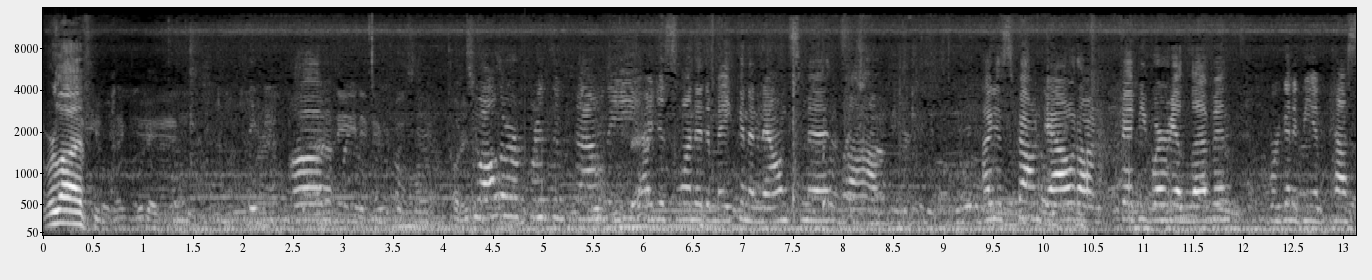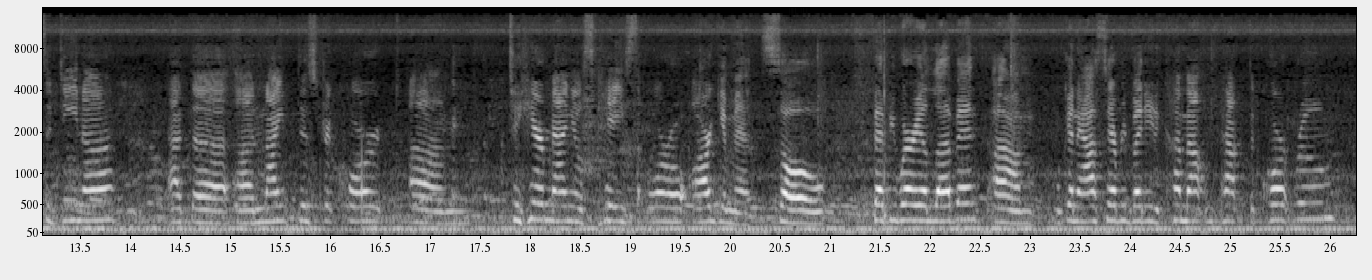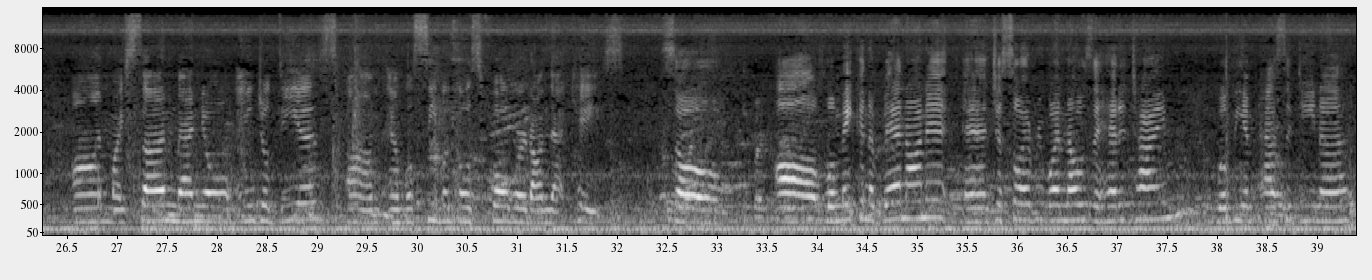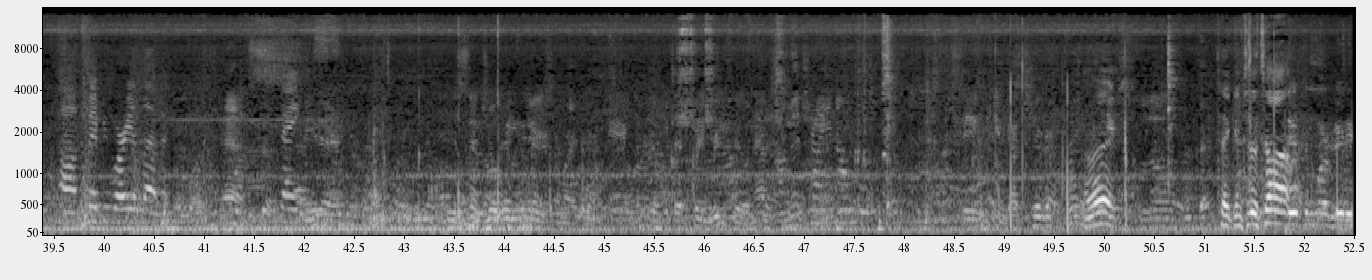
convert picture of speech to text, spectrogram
We're live. Um, to all our friends and family, I just wanted to make an announcement. Um, I just found out on February 11th, we're going to be in Pasadena at the uh, 9th District Court um, to hear Manuel's case oral argument. So, February 11th, um, we're going to ask everybody to come out and pack the courtroom on my son, Manuel Angel Diaz, um, and we'll see what goes forward on that case. So uh, we'll make an event on it, and just so everyone knows ahead of time, we'll be in Pasadena uh, February 11th. Yes. Thanks. Essential information right there. With that free refill, now it's mentioned. All right. Taken to the top.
